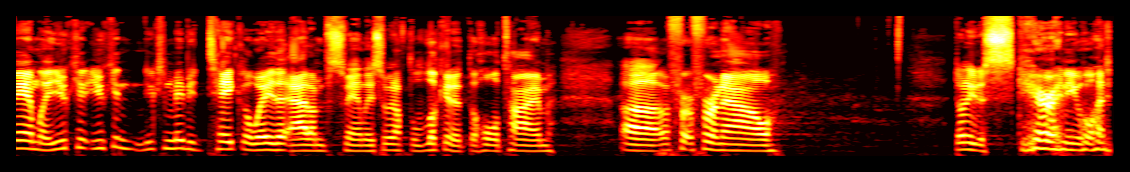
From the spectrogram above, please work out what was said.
family. You can, you, can, you can maybe take away the Addams family so we don't have to look at it the whole time uh, for, for now. Don't need to scare anyone.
